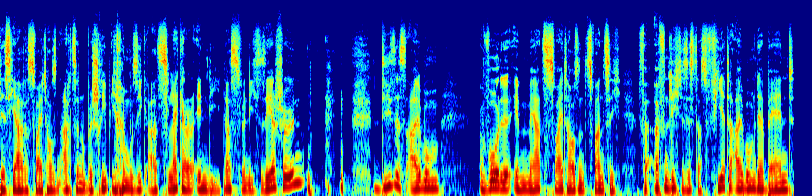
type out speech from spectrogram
des Jahres 2018 und beschrieb ihre Musik als Slacker Indie. Das finde ich sehr schön. Dieses Album wurde im März 2020 veröffentlicht. Es ist das vierte Album der Band.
